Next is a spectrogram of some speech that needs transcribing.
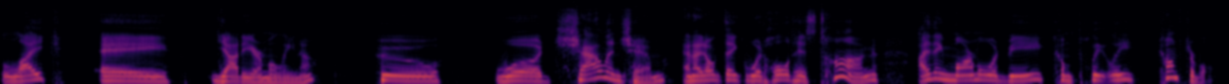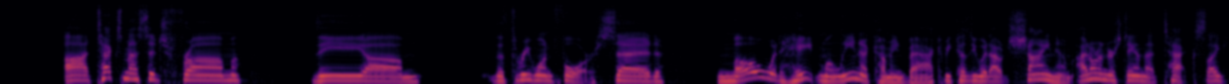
like a Yadier Molina who would challenge him and I don't think would hold his tongue, I think Marmol would be completely comfortable. Uh, text message from the um, the 314 said Mo would hate Molina coming back because he would outshine him. I don't understand that text. Like,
